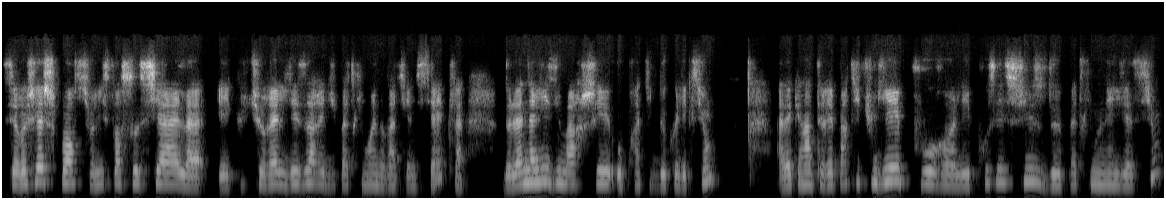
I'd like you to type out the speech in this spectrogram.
Ses recherches portent sur l'histoire sociale et culturelle des arts et du patrimoine au XXe siècle, de l'analyse du marché aux pratiques de collection, avec un intérêt particulier pour les processus de patrimonialisation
